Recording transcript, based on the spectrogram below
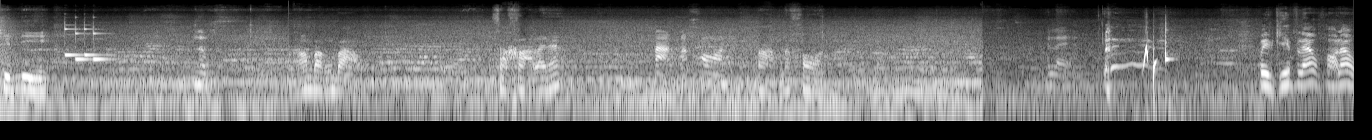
ชิดดี หนึบน้องบางบ่าว สาขาอะไรนะ ปากนคร ปากนคร เป็นไรเป็นคลิปแล้วพอแล้ว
